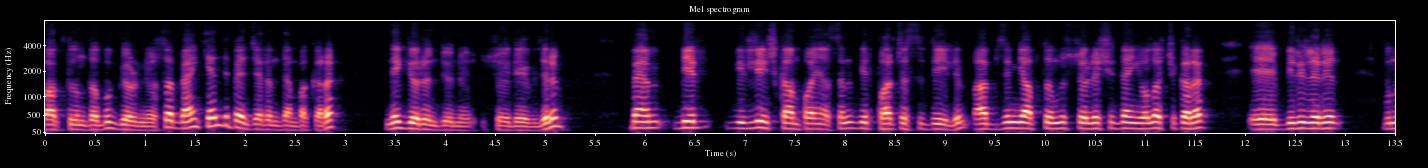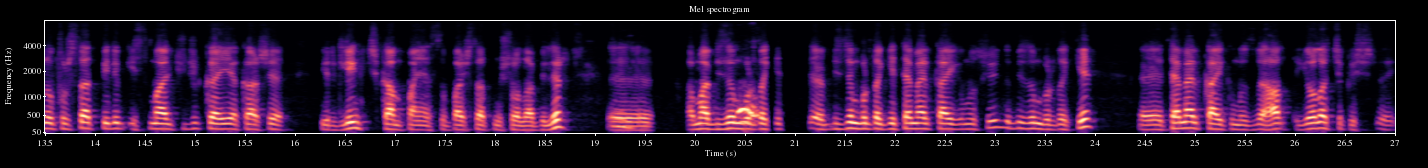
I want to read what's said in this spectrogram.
baktığında bu görünüyorsa ben kendi penceremden bakarak ne göründüğünü söyleyebilirim. Ben bir, bir linç kampanyasının bir parçası değilim. Ha, Bizim yaptığımız söyleşiden yola çıkarak e, birileri bunu fırsat bilip İsmail Küçükkaya'ya karşı bir linç kampanyası başlatmış olabilir. E, ama bizim O- buradaki e, bizim buradaki temel kaygımız şuydu. Bizim buradaki e, temel kaygımız ve hal- yola çıkış e,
